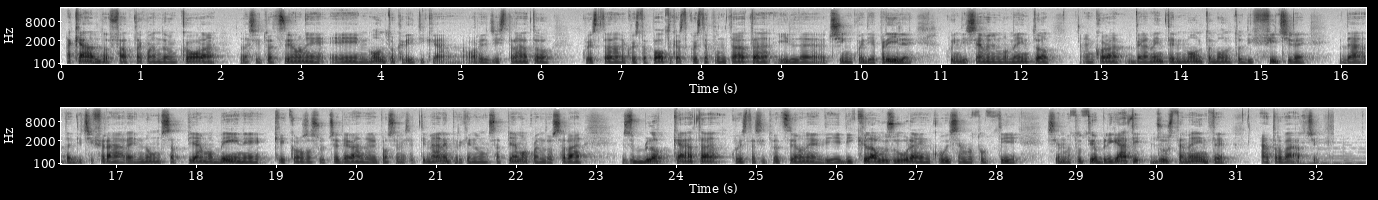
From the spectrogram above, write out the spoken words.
a caldo fatta quando ancora la situazione è molto critica, ho registrato questa, questo podcast, questa puntata il 5 di aprile, quindi siamo in un momento ancora veramente molto molto difficile da, da, decifrare, non sappiamo bene che cosa succederà nelle prossime settimane perché non sappiamo quando sarà sbloccata questa situazione di, di clausura in cui siamo tutti, siamo tutti obbligati giustamente a trovarci.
